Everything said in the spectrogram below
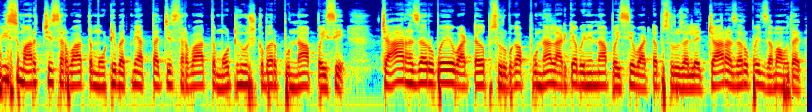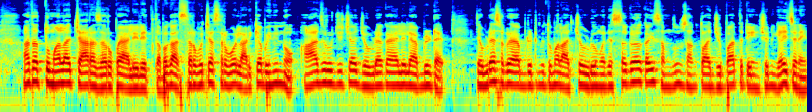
वीस मार्चची सर्वात मोठी बातमी आत्ताची सर्वात मोठी खुशखबर पुन्हा पैसे. चार हजार रुपये वाटप सुरू. बघा पुन्हा लाडक्या बहिणींना पैसे वाटप सुरू झाले आहेत. चार हजार रुपये जमा होत आहेत. आता तुम्हाला चार हजार रुपये आलेले आहेत का? बघा सर्वच्या सर्व लाडक्या बहिणींनो आज रोजीच्या जेवढ्या काय आलेल्या अपडेट आहेत तेवढ्या सगळ्या अपडेट मी तुम्हाला आजच्या व्हिडिओमध्ये सगळं काही समजून सांगतो. अजिबात टेन्शन घ्यायचं नाही.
